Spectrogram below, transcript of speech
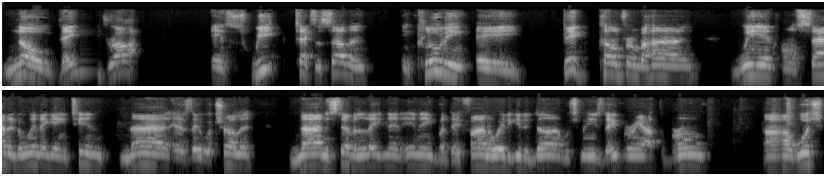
No, they dropped and sweep Texas Southern, including a big come from behind win on Saturday win that game 10 9 as they were trailing nine to seven late in that inning, but they find a way to get it done, which means they bring out the broom, uh, which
